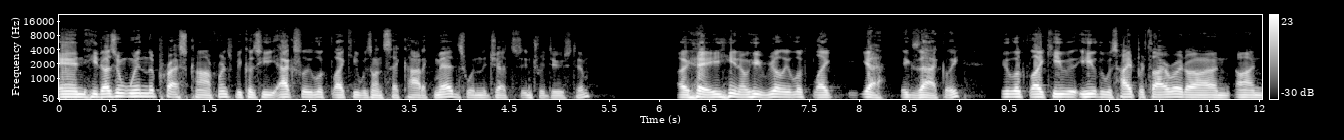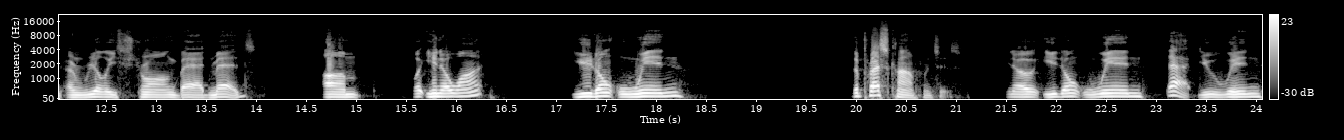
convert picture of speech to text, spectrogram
and he doesn't win the press conference because he actually looked like he was on psychotic meds when the Jets introduced him. Okay, you know, he really looked like yeah, exactly. He looked like he he was hyperthyroid on on, on really strong bad meds. Um, but you know what? You don't win the press conferences. You know, you don't win that. You win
